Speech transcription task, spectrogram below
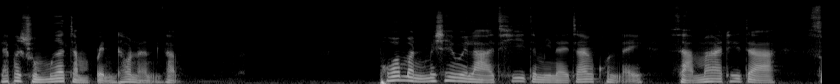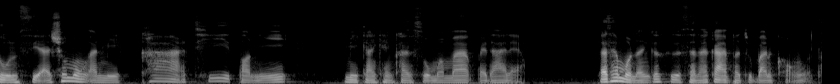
และประชุมเมื่อจำเป็นเท่านั้นครับเพราะว่ามันไม่ใช่เวลาที่จะมีนายจ้างคนไหน สามารถที่จะ สูญเสียชั่วโมงอันมีค่าที่ตอนนี้มีการแข่งขันสูงมากๆไปได้แล้ว และทั้งหมดนั้นก็คือสถานการณ์ปัจจุบันของต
